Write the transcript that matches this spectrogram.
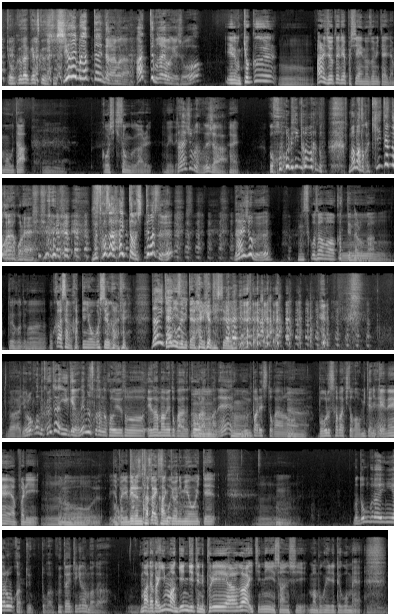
曲だけ作る試合もやってないんだから、まだ。あってもないわけでしょ？いや、でも曲、うん。ある状態でやっぱ試合に臨みたいじゃん。もう歌。公式ソングがある上で。大丈夫なのね、じゃあ。はい。ホーリーママの、ママとか聞いてんのかな、これ。息子さん入ったの知ってます？大丈夫？息子さんは分かってんだろうか。んということか。まあお母さんが勝手に応募してるからね。大ジャニーズみたいな入り方してる。まあ、喜んでくれたらいいけどね、息子さんがこういうその枝豆とかコーラとかね、うんうんパレスとかあの、うんボールさばきとかを見てね。見てね、やっぱり、そんの、やっぱりレベルの高い環境に身を置いて、うん。まあ、どんぐらいにやろうかっていうことが具体的なのまだ。まあだから今現時点でプレイヤーが1、2、3、4、まあ僕入れて5名。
